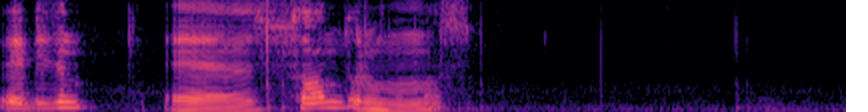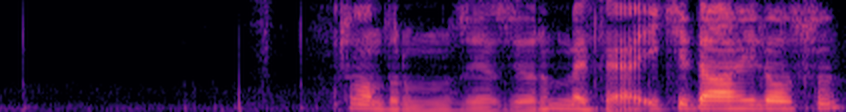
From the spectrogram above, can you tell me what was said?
Ve bizim eee, son durumumuz son durumumuzu yazıyorum. Mesela 2 dahil olsun,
